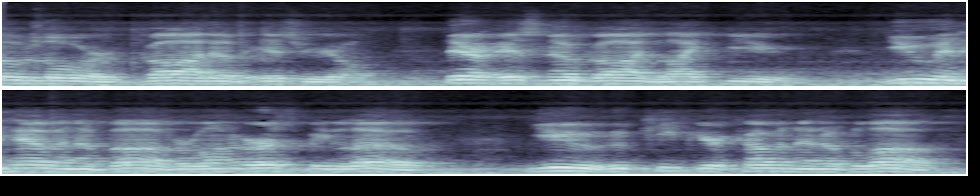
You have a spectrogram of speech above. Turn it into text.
Lord, God of Israel, there is no God like you. You in heaven above or on earth below, you who keep your covenant of love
